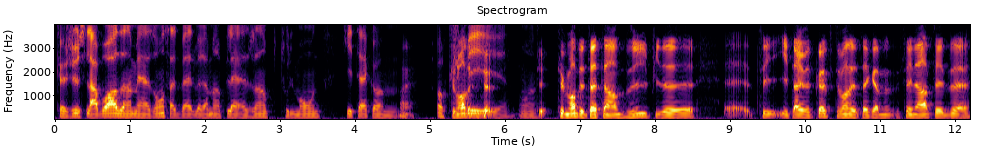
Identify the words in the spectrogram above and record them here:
que juste l'avoir dans la maison, ça devait être vraiment plaisant pour tout le monde qui était comme Ouais. occupé. le monde- tout- ouais. Tout, tout le monde était tendu, puis là, euh, il est arrivé de quoi, puis tout le monde était comme s'énerve, puis il disait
